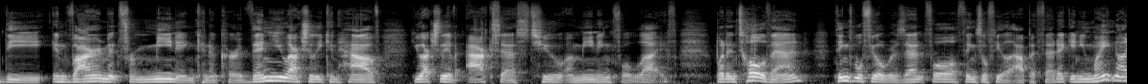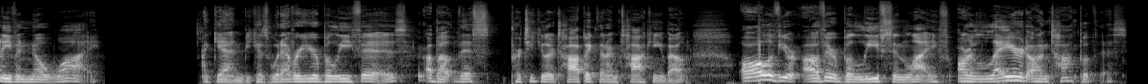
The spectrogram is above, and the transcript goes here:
the environment for meaning can occur. Then you actually can have, you actually have access to a meaningful life. But until then, things will feel resentful, things will feel apathetic, and you might not even know why. Again, because whatever your belief is about this particular topic that I'm talking about, all of your other beliefs in life are layered on top of this.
